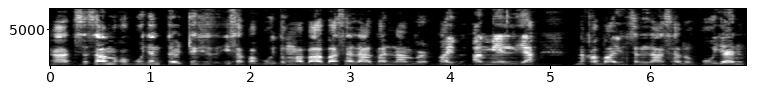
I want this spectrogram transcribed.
At sasama ko po dyan third choice. Isa pa po itong mababa sa laban. Number 5 Amelia. Nakabayong San Lazaro po yan.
